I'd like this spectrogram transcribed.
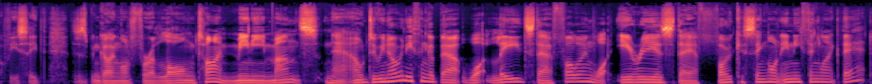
obviously, this has been going on for a long time, many months now. Do we know anything about what leads they're following, what areas they are focusing on, anything like that?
